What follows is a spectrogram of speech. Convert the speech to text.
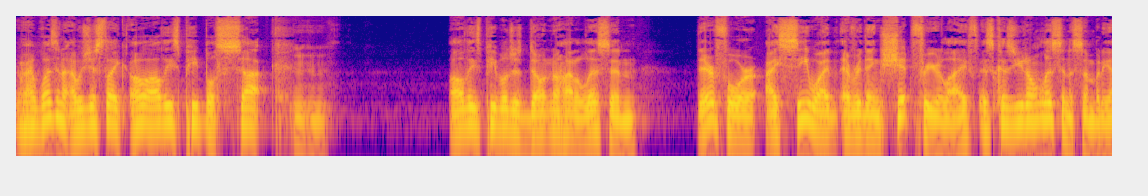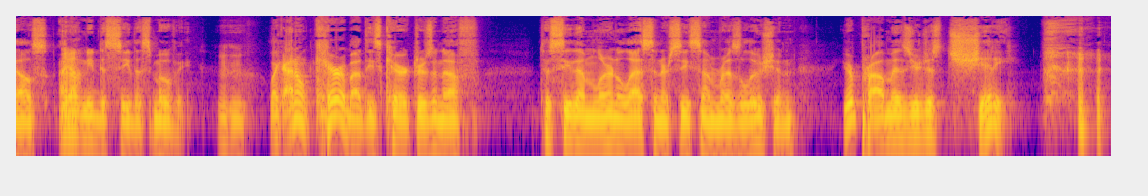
Mm-hmm. I wasn't. I was just like, oh, all these people suck. Mm-hmm. All these people just don't know how to listen. Therefore, I see why everything's shit for your life is because you don't listen to somebody else. I don't need to see this movie. Mm-hmm. Like, I don't care about these characters enough to see them learn a lesson or see some resolution. Your problem is you're just shitty.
